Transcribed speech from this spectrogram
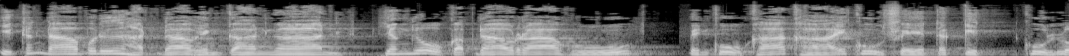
อีกทั้งดาวพฤหัสดาวแห่งการงาน ยังโยกกับดาวราหูเป็นคู่ค้าขายคู่เศรษฐกิจ คู่โล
